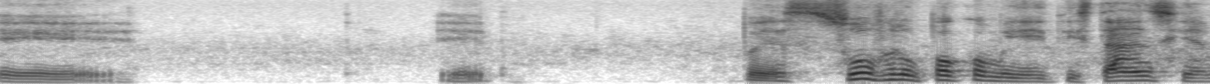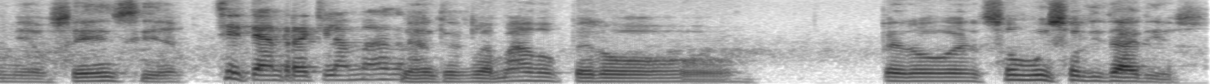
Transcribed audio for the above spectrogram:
Eh, eh, pues sufre un poco mi distancia, mi ausencia. Sí, te han reclamado. Me han reclamado, pero, pero son muy solidarios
